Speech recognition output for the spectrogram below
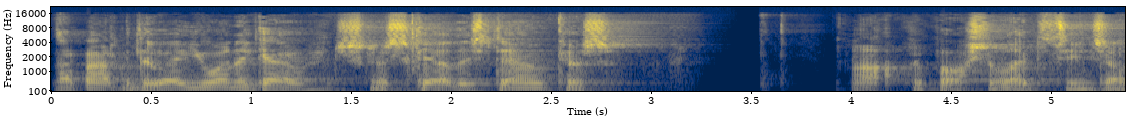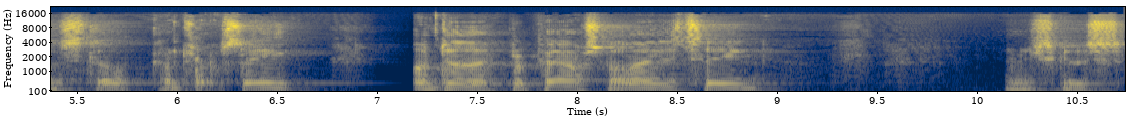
that might be the way you want to go. I'm just going to scale this down because oh, ah, proportional editing's on still. Control C under the proportional editing I'm just going to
